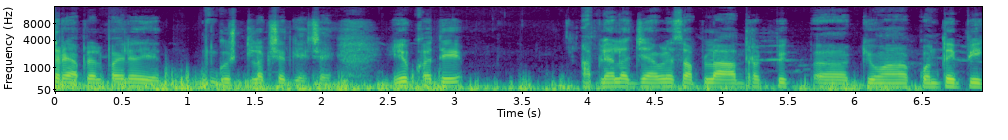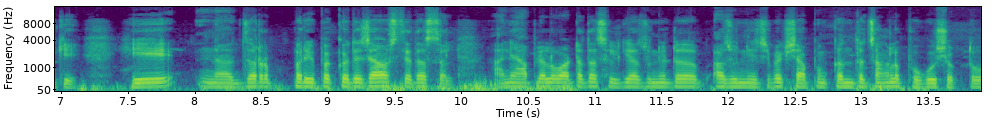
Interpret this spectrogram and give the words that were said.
तर आपल्याला पहिले हे गोष्ट लक्षात घ्यायची आहे. हे खत हे आपल्याला ज्यावेळेस आपलं अद्रक पीक किंवा कोणतंही पीक आहे हे जर परिपक्वतेच्या अवस्थेत असेल आणि आपल्याला वाटत असेल की अजून इथं अजून याच्यापेक्षा आपण कंद चांगलं फुगू शकतो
